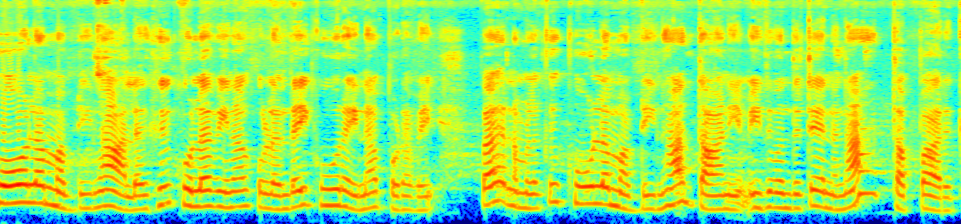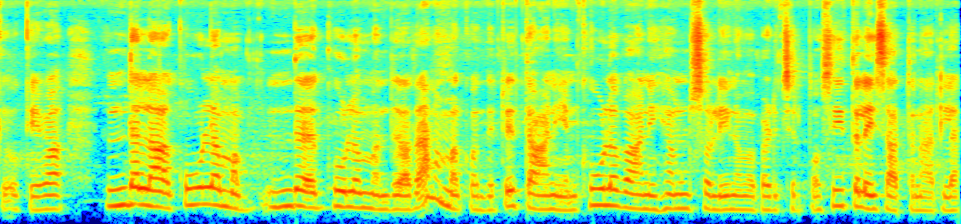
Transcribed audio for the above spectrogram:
கோலம் அப்படின்னா அழகு குலவினா குழந்தை கூரைனா புடவை. இப்போ நம்மளுக்கு கூலம் அப்படின்னா தானியம். இது வந்துட்டு என்னென்னா தப்பாக இருக்குது ஓகேவா இந்த லா கூலம் அப் இந்த கூலம் வந்தால் தான் நமக்கு வந்துட்டு தானியம். கூலவாணிகம்னு சொல்லி நம்ம படிச்சிருப்போம் சீத்தலை சாத்தனாரில்.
